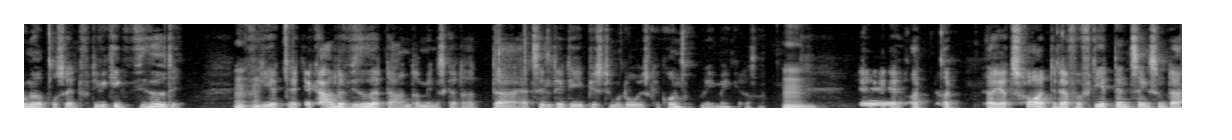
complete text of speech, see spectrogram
100%, fordi vi kan ikke vide det. Mm-hmm. Fordi at, at jeg kan aldrig vide, at der er andre mennesker, der, der er til det, det epistemologiske grundproblem. Ikke? Altså. Mm. Øh, og, og, og jeg tror, at det er derfor, fordi at den ting, som der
